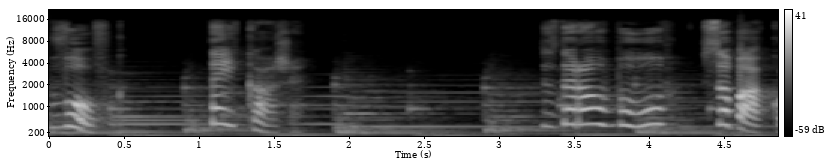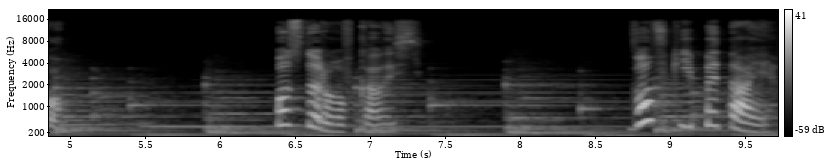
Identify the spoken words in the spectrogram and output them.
вовк та й каже: Здоров був, собако. Поздоровкались. Вовк і питає:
